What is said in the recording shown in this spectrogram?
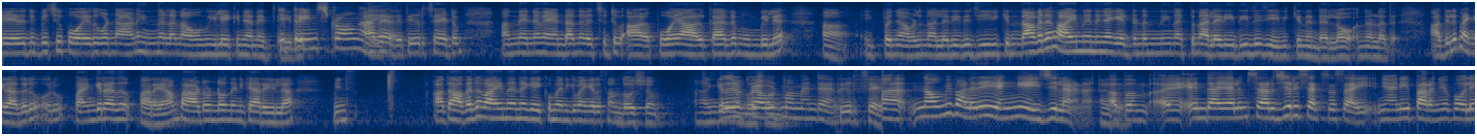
വേദനിപ്പിച്ച് പോയത് കൊണ്ടാണ് ഇന്നുള്ള നവമിയിലേക്ക് ഞാൻ എത്തിയത്. ഇത്രയും സ്ട്രോങ് അതെ അതെ. തീർച്ചയായിട്ടും അന്ന് എന്നെ വേണ്ടെന്ന് വെച്ചിട്ട് പോയ ആൾക്കാരുടെ മുമ്പിൽ ആ ഇപ്പൊ ഞാൻ അവൾ നല്ല രീതിയിൽ ജീവിക്കുന്നുണ്ട്. അവരെ വായിന്ന് തന്നെ ഞാൻ കേട്ടിട്ടുണ്ട് നീ ഇപ്പൊ നല്ല രീതിയിൽ ജീവിക്കുന്നുണ്ടല്ലോ എന്നുള്ളത്. അതിൽ ഭയങ്കര അതൊരു ഒരു ഭയങ്കര അത് പറയാൻ പാടുണ്ടോ എന്ന് എനിക്കറിയില്ല. മീൻസ് അത് അവരുടെ വായിന്ന് തന്നെ കേൾക്കുമ്പോൾ എനിക്ക് ഭയങ്കര സന്തോഷം പ്രൗഡ് സന്തോഷം മൊമെന്റ് ആണ്. നവമി വളരെ യങ് ഏജിലാണ് അപ്പം എന്തായാലും സർജറി സക്സസ് ആയി. ഞാൻ ഈ പറഞ്ഞ പോലെ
